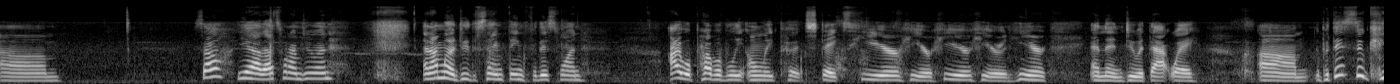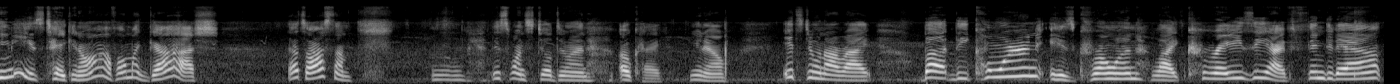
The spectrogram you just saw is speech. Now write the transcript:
Um, so yeah, that's what I'm doing. And I'm going to do the same thing for this one. I will probably only put stakes here, here, here, here, and here, and then do it that way. Um, but this zucchini is taking off. Oh my gosh. That's awesome. Mm, this one's still doing okay. You know, it's doing all right. But the corn is growing like crazy. I've thinned it out.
